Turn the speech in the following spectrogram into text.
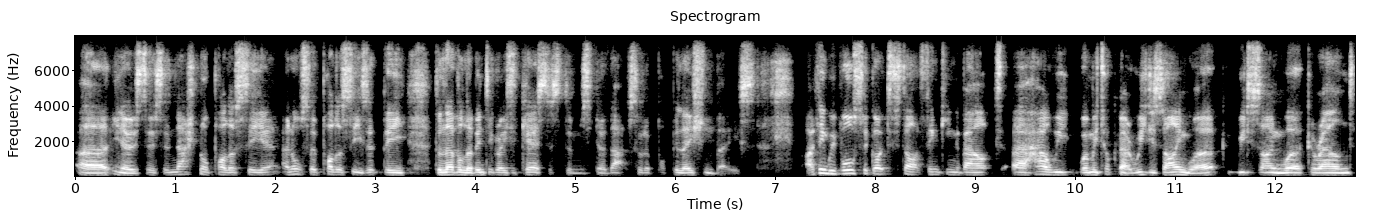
uh, you know, so so national policy and also policies at the the level of integrated care systems, you know, that sort of population base. I think we've also got to start thinking about uh, how we when we talk about redesign work, redesign work around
